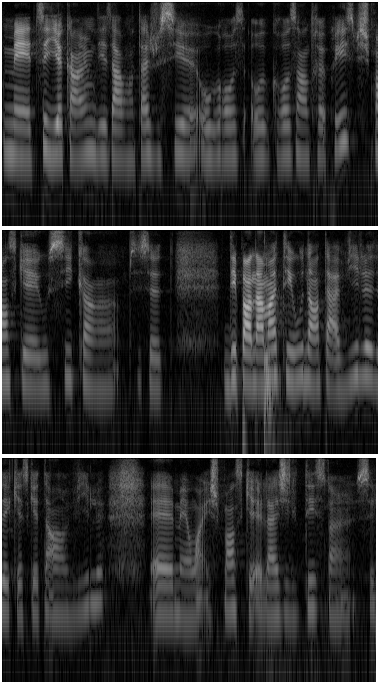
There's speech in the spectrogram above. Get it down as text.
Mais il y a quand même des avantages aussi euh, aux, grosses, aux grosses entreprises. Puis je pense que aussi, quand, c'est ça, dépendamment, tu es où dans ta vie, là, de qu'est-ce que tu as envie. Là. Euh, mais ouais, je pense que l'agilité, c'est,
